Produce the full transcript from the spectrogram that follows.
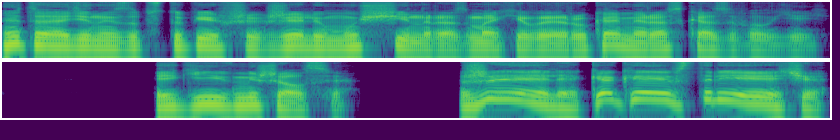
Это один из обступивших Желю мужчин, размахивая руками, рассказывал ей. Эгий вмешался. «Желя, какая встреча!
